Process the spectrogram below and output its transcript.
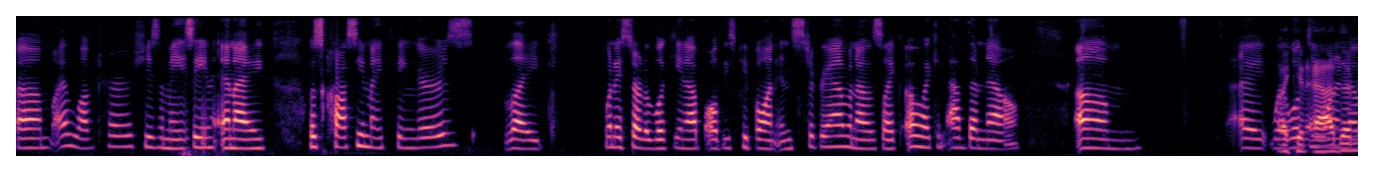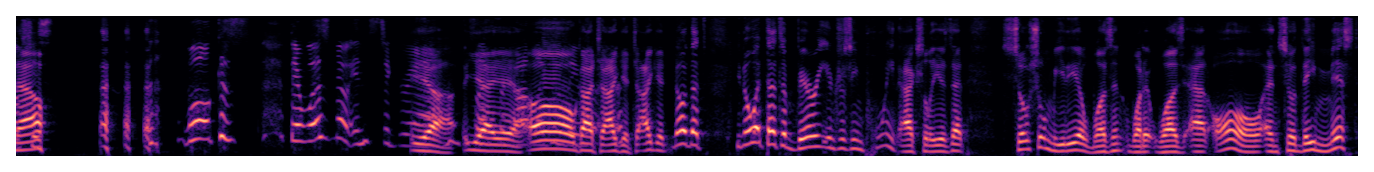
Um, I loved her. She's amazing. And I was crossing my fingers like when I started looking up all these people on Instagram and I was like, "Oh, I can add them now." Um I well, I can add them now? well, cuz there was no Instagram. Yeah, so yeah, yeah, yeah. forgot, like, who Oh, gotcha. I get you. I get. No, that's you know what? That's a very interesting point. Actually, is that social media wasn't what it was at all, and so they missed.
